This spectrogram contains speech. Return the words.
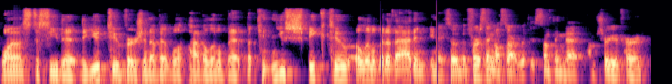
wants to see the, the YouTube version of it, we'll have a little bit. But can you speak to a little bit of that? And, okay, so the first thing I'll start with is something that I'm sure you've heard.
